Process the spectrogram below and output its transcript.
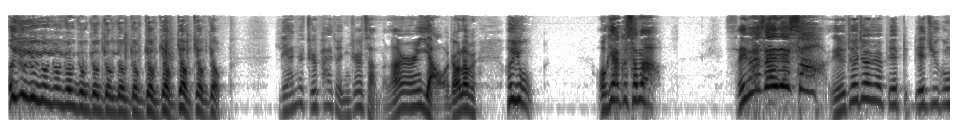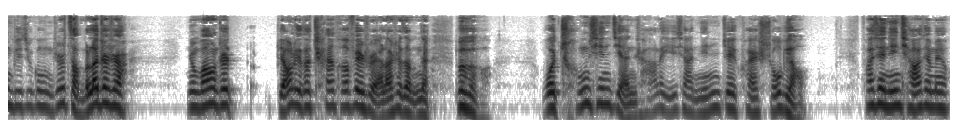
哎呦呦呦呦呦呦呦呦呦呦呦呦呦呦，连着直拍腿，你这怎么了？让人咬着了不是？哎呦，我干个什么？谁怕谁的啥？你这就是别别鞠躬，别鞠躬！你这是怎么了？这是，你往我这表里头掺核废水了？是怎么的？不不不，我重新检查了一下您这块手表，发现您瞧见没有？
